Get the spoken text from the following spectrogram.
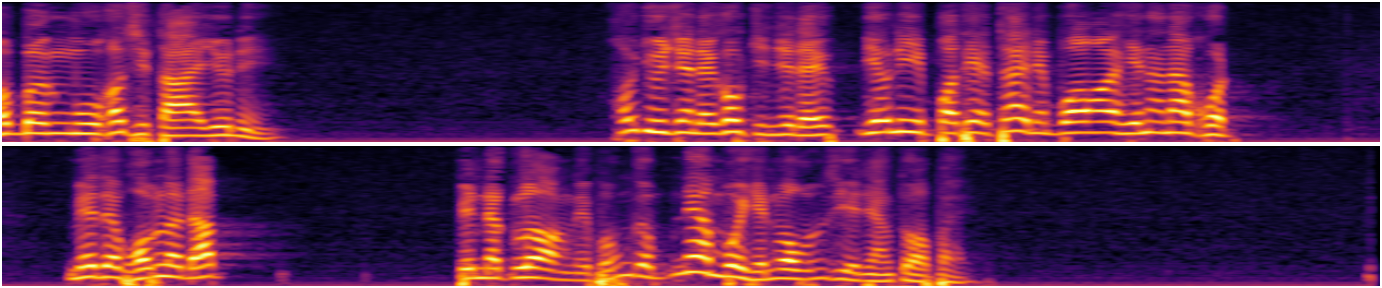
มาเบิงมูเขาสิตายอยู่นี่ เขาอยู่จังไดเขากินจังไดเดี๋ยวนี้ประเทศไทยเนี่ยบองเห็นอนาคตแม้แต่ผมระดับ เป็นนักร้องเนี่ยผมก็แนมบ่เห็นว่าผมเสียอย่างต่อไป ห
